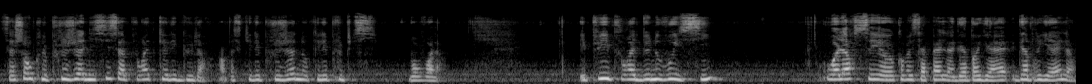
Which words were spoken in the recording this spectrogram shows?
Sachant que le plus jeune ici, ça pourrait être Caligula. Hein, parce qu'il est plus jeune, donc il est plus petit. Bon, voilà. Et puis, il pourrait être de nouveau ici. Ou alors, c'est, euh, comment il s'appelle, Gabriel. Gabriel.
